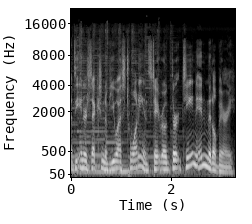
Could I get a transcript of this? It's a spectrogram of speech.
at the intersection of US 20 and State Road 13 in Middlebury.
